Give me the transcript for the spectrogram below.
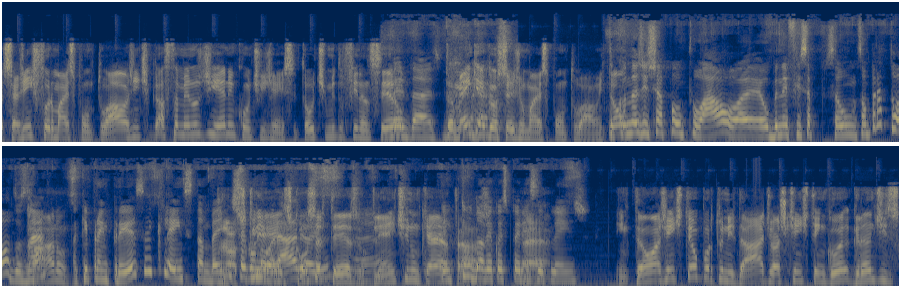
Se a gente for mais pontual, a gente gasta menos dinheiro em contingência. Então o time do financeiro Verdade. também quer que eu seja mais pontual. Então, e quando a gente é pontual, é, o benefício são, são para todos, né? Claro. Aqui para empresa e clientes também. Nossos clientes, com certeza. É. O cliente não quer Tem atraso. tudo a ver com a experiência é. do cliente. Então a gente tem oportunidade, eu acho que a gente tem grandes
